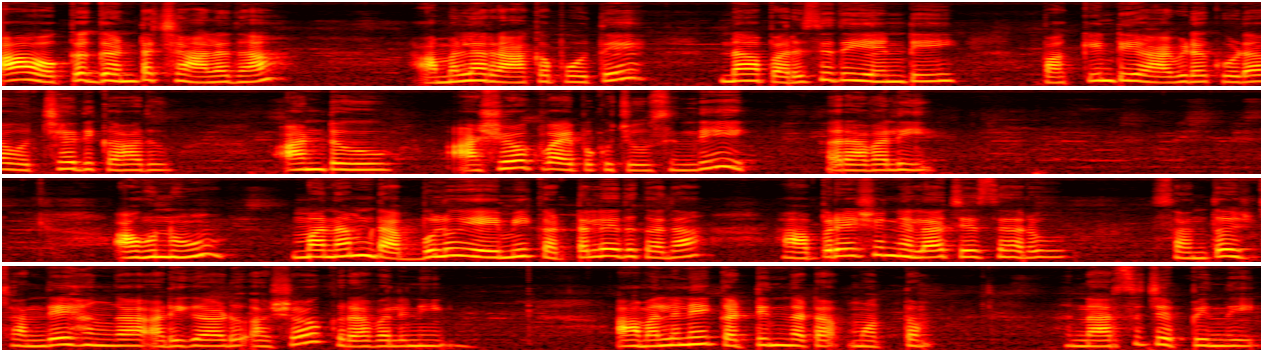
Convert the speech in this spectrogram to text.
ఆ ఒక్క గంట చాలదా? అమల రాకపోతే నా పరిస్థితి ఏంటి? పక్కింటి ఆవిడ కూడా వచ్చేది కాదు అంటూ అశోక్ వైపుకు చూసింది రవలి. అవును మనం డబ్బులు ఏమీ కట్టలేదు కదా? ఆపరేషన్ ఎలా చేశారు? సంతోష్ సందేహంగా అడిగాడు అశోక్ రవలిని. అమలనే కట్టిందట మొత్తం. నర్సు చెప్పింది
